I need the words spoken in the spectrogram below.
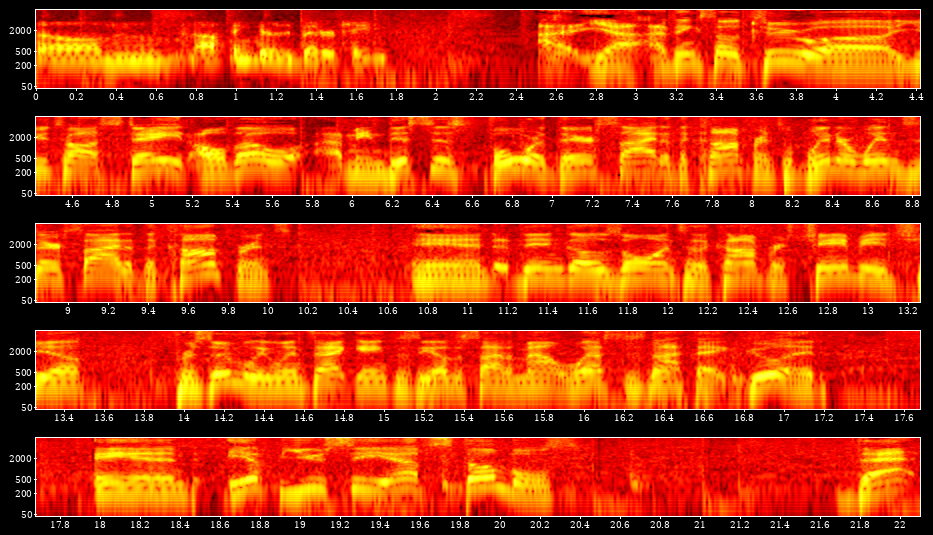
Um, I think they're the better team. I, yeah, I think so too. Uh, Utah State, although I mean this is for their side of the conference. Winner wins their side of the conference, and then goes on to the conference championship. Presumably wins that game because the other side of the Mountain West is not that good. And if UCF stumbles, that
